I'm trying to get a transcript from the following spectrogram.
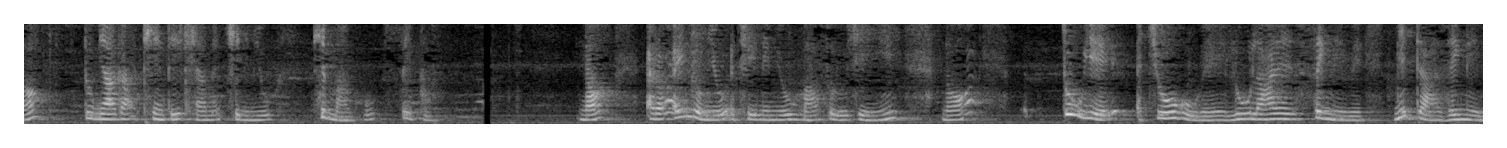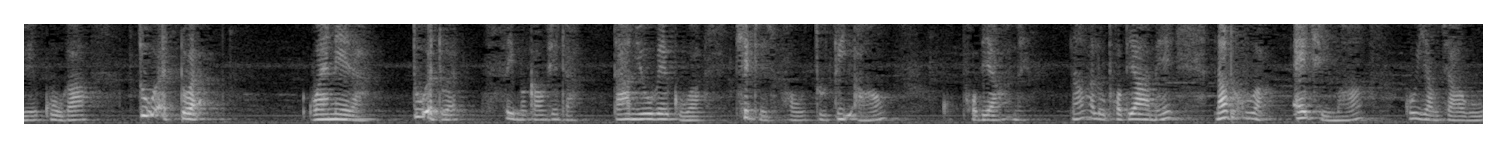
နော်သူများကအထင်သေးခံရမယ့်အခြေအနေမျိုးဖြစ်မှာကိုစိတ်ပူ။နော်အဲ့တော့အဲ့လိုမျိုးအခြေအနေမျိုးမှာဆိုလို့ရှိရင်နော် သူ့ရဲ့အကျိုးကိုပဲလိုလားတဲ့စိတ်နဲ့ပဲမေတ္တာစိတ်နဲ့ပဲကိုကသူ့အတွက်ဝမ်းနေတာသူ့အတွက်စိတ်မကောင်းဖြစ်တာဒါမျိုးပဲကိုကဖြစ်တယ်ဆိုတာကို तू သိအောင်ကိုဖော်ပြရမယ်နော်အဲ့လိုဖော်ပြရမယ်နောက်တစ်ခုကအဲ့ချိန်မှာကိုယောက်ျားကို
